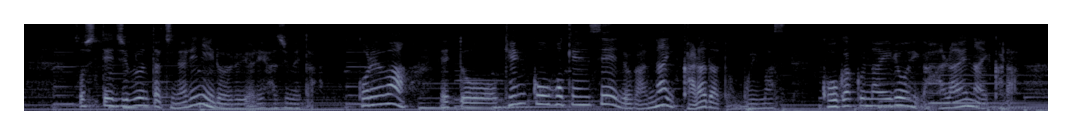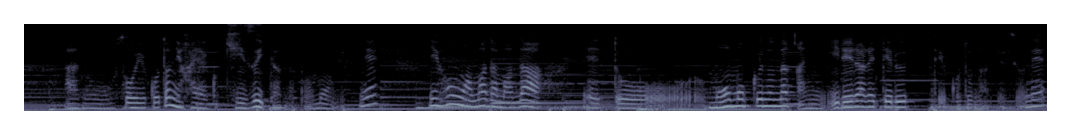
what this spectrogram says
そして自分たちなりにいろいろやり始めた。これは、えっと、健康保険制度がないからだと思います。高額な医療費が払えないから。あのそういうことに早く気づいたんだと思うんですね。日本はまだまだ、えっと、盲目の中に入れられてるっていうことなんですよね。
